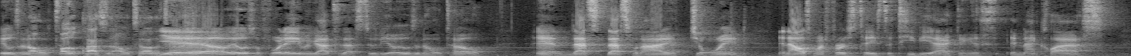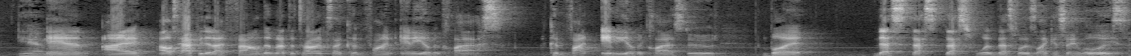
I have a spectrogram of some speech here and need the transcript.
It was in a hotel. Oh, the class is in a hotel. the time. Yeah, it was before they even got to that studio. It was in a hotel, and that's that's when I joined, and that was my first taste of TV acting is in that class. yeah. man. And I I was happy that I found them at the time because I couldn't find any other class. I couldn't find any other class, dude. But that's that's that's what that's what it's like in St. Louis.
